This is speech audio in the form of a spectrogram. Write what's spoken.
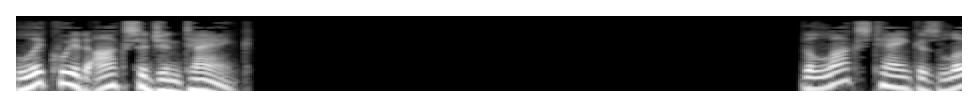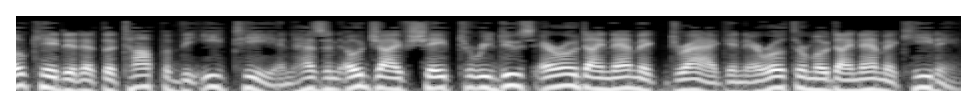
Liquid oxygen tank The LOX tank is located at the top of the ET and has an ogive shape to reduce aerodynamic drag and aerothermodynamic heating.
